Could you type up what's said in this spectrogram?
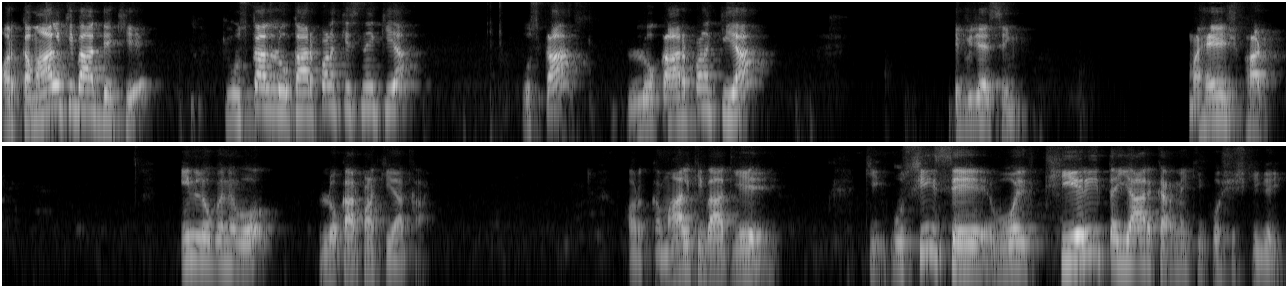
और कमाल की बात देखिए कि उसका लोकार्पण किसने किया? उसका लोकार्पण किया दिग्विजय सिंह, महेश भट्ट। इन लोगों ने वो लोकार्पण किया था। और कमाल की बात ये कि उसी से वो एक थियरी तैयार करने की कोशिश की गई।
